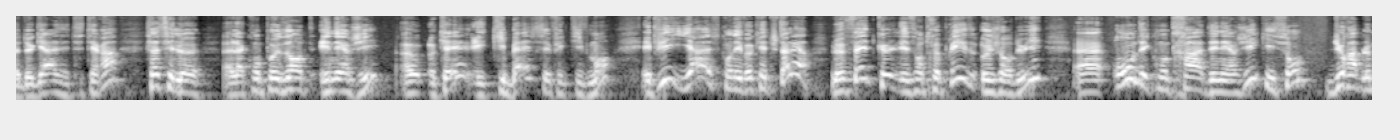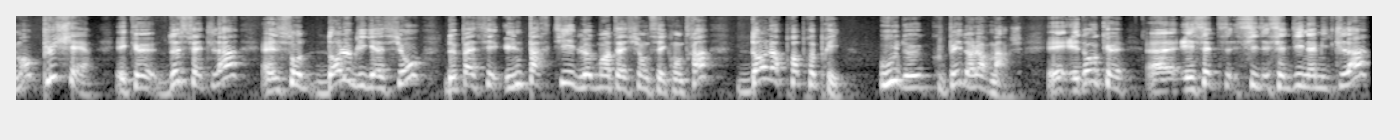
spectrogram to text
euh, de gaz, etc. Ça, c'est la composante énergie, ok, et qui baisse effectivement. Et puis il y a ce qu'on évoquait tout à l'heure, le fait que les entreprises aujourd'hui euh, ont des contrats d'énergie qui sont durablement plus chers. Et que de ce fait-là, elles sont dans l'obligation de passer une partie de l'augmentation de ces contrats dans leur propre prix ou de couper dans leur marge. Et, donc, euh, et cette, cette dynamique-là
